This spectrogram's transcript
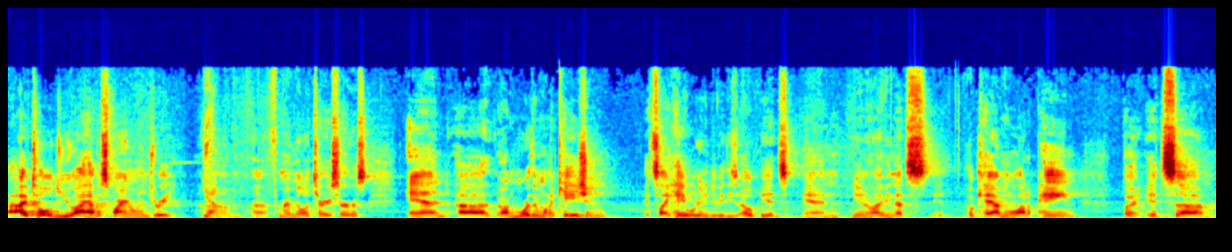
I've told you I have a spinal injury. Yeah. Um, uh, for my military service, and uh, on more than one occasion, it's like, hey, we're going to give you these opiates, and you know, I mean, that's it, okay. I'm in a lot of pain but it's um,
